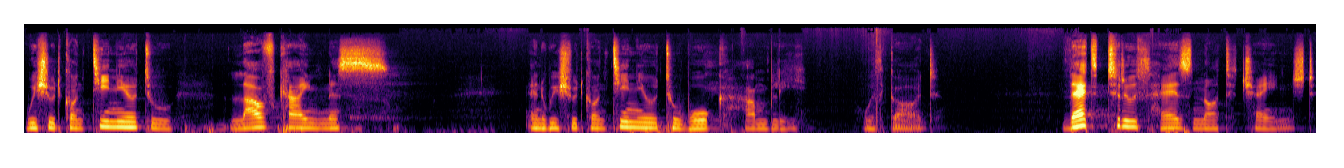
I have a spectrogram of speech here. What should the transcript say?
we should continue to love kindness, and we should continue to walk humbly with God. That truth has not changed.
